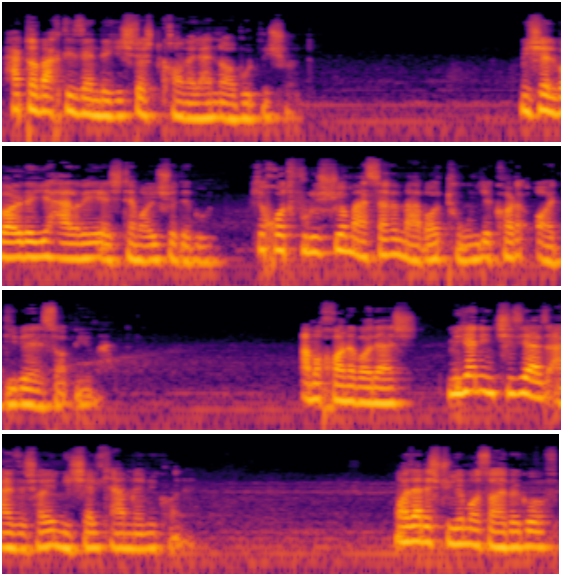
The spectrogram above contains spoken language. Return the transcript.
حتی وقتی زندگیش داشت کاملا نابود می‌شد. میشل وارد یه حلقه اجتماعی شده بود که خودفروشی و مصرف مواد تو اون یه کار عادی به حساب میومد اما خانوادش میگن این چیزی از ارزش های میشل کم نمی‌کنه. مادرش توی مصاحبه گفت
